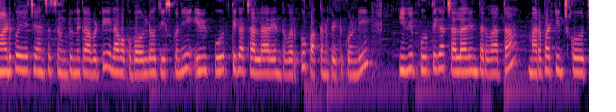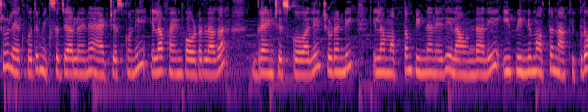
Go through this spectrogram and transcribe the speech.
మాడిపోయే ఛాన్సెస్ ఉంటుంది కాబట్టి ఇలా ఒక బౌల్లో తీసుకొని ఇవి పూర్తిగా చల్లారేంత వరకు పక్కన పెట్టుకోండి. ఇవి పూర్తిగా చల్లారిన తర్వాత మరపట్టించుకోవచ్చు లేకపోతే మిక్సర్ జార్లో అయినా యాడ్ చేసుకొని ఇలా ఫైన్ పౌడర్ లాగా గ్రైండ్ చేసుకోవాలి. చూడండి ఇలా మొత్తం పిండి అనేది ఇలా ఉండాలి. ఈ పిండి మొత్తం నాకు ఇప్పుడు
